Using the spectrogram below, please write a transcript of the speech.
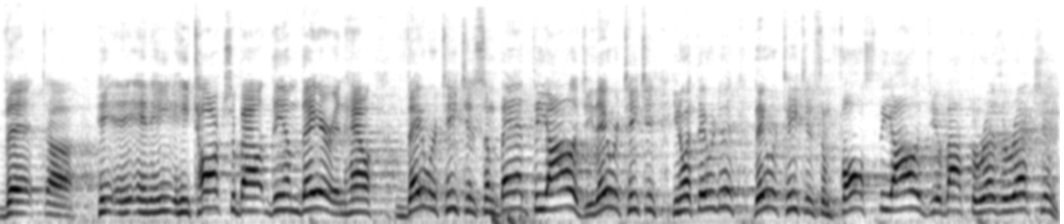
that uh, he, and he, he talks about them there and how they were teaching some bad theology. They were teaching, you know what they were doing? They were teaching some false theology about the resurrection.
